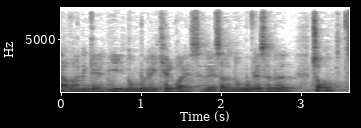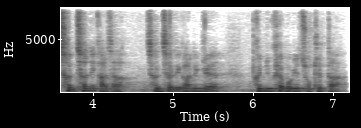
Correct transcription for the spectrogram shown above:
라고 하는 게 이 논문의 결과였어요. 그래서 논문에서는 좀 천천히 가자. 천천히 가는 게 근육 회복에 좋겠다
